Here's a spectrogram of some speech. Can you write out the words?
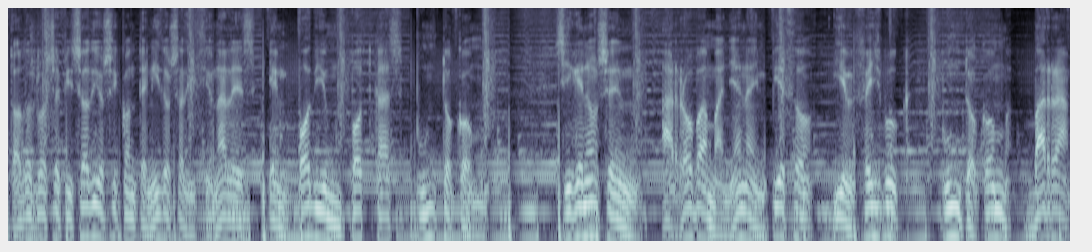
Todos los episodios y contenidos adicionales en podiumpodcast.com. Síguenos en arroba mañana empiezo y en facebook.com barra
